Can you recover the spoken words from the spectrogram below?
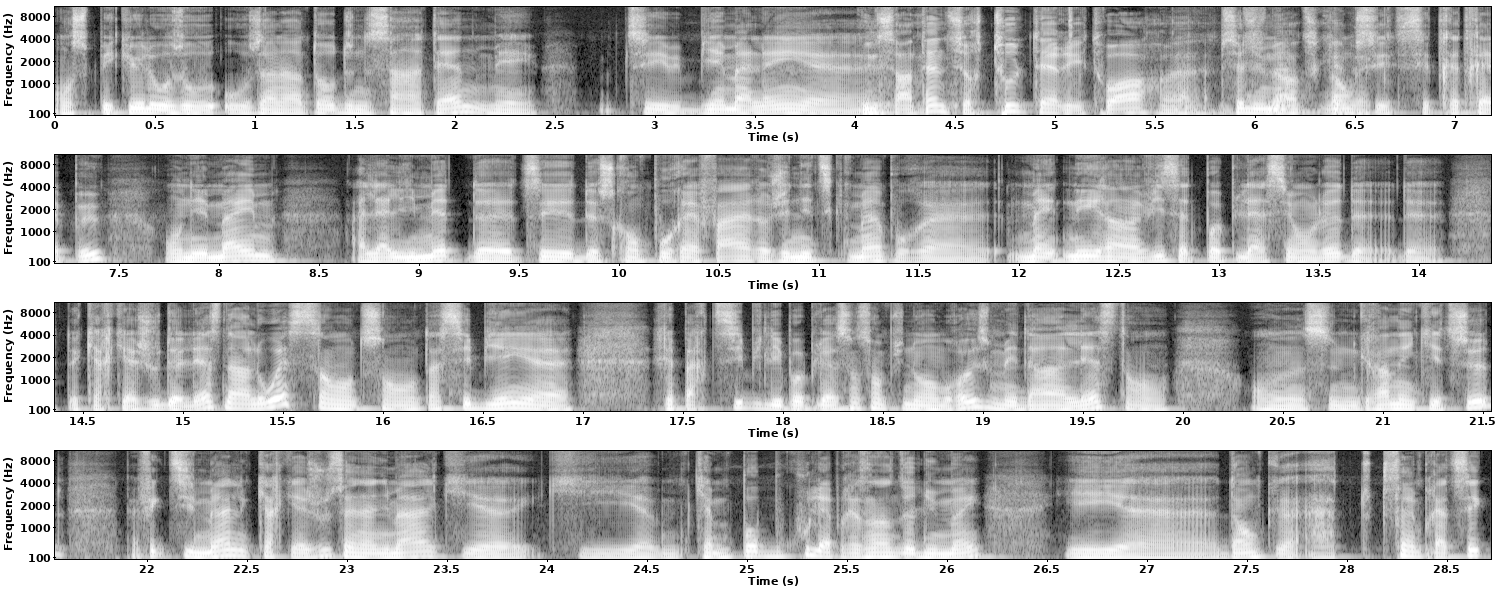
On spécule aux, alentours d'une centaine, mais c'est bien malin. Une centaine sur tout le territoire. absolument. Donc, c'est très, très peu. On est même à la limite de, de ce qu'on pourrait faire génétiquement pour euh, maintenir en vie cette population-là de, de, carcajou de l'Est. Dans l'Ouest, sont, sont assez bien euh, répartis, puis les populations sont plus nombreuses, mais dans l'Est, c'est une grande inquiétude. Effectivement, le carcajou, c'est un animal qui, euh, qui, qui pas beaucoup la présence de l'humain. Et donc, à toute fin pratique,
